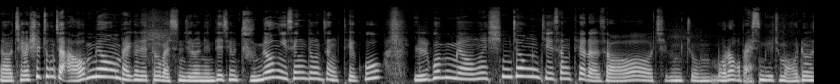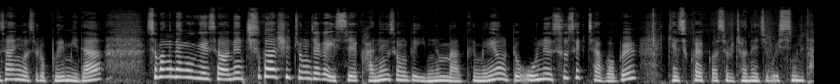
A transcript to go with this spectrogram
어, 제가 실종자 9명 발견했다고 말씀드렸는데 지금 2명이 생존 상태고 7명은 심정지 상태라서 지금 좀 뭐라고 말씀드리기 좀 어려운 상황인 것으로 보입니다. 소방당국에서는 추가 실종자가 있을 가능성도 있는 만큼에요. 또 오늘 수색 작업을 계속할 것으로 전해지고 있습니다.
